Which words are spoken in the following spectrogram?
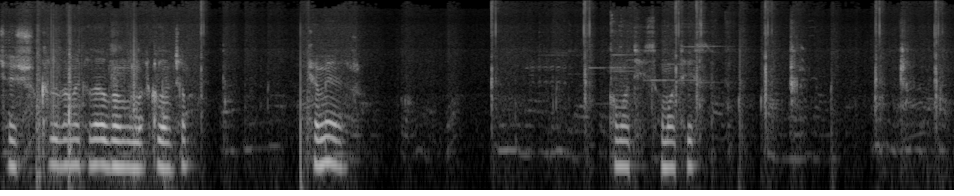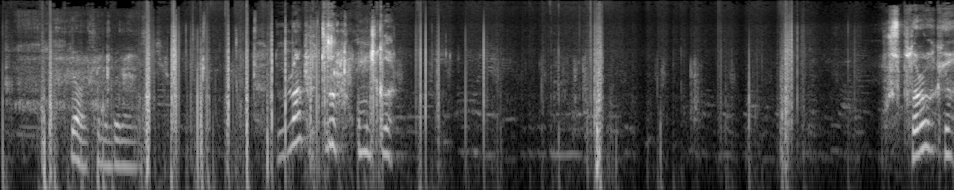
Şöyle şu kırılana kadar bunları kullanacağım. Kömür. Amatis, amatis. Ya senin belanı. Dur lan dur omuzcuklar. Orospulara bak ya.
